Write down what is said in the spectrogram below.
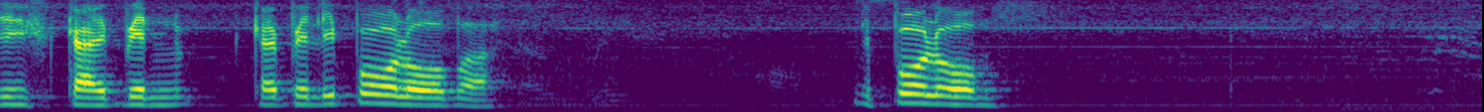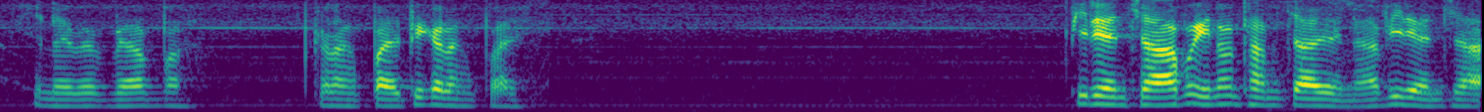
ดิกลายเป็นกลายเป็นลิโปโลมอะลิโปโลมเห็นอะไรแวบๆปะกำลังไปพี่กำลังไป พี่เดินช้าพวกเองต้องทำใจอย่างนะ พี่เดินช้า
